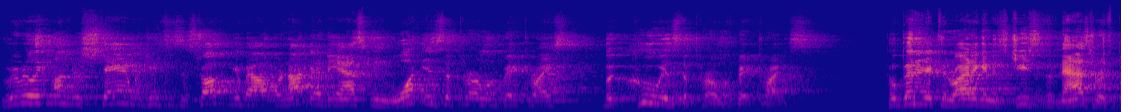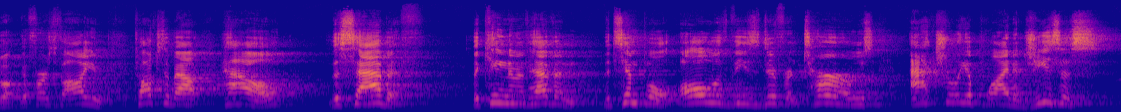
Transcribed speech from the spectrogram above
If we really understand what Jesus is talking about, we're not going to be asking, what is the pearl of great price, but who is the pearl of great price? Pope Benedict, in writing in his Jesus of Nazareth book, the first volume, talks about how the Sabbath, the kingdom of heaven, the temple, all of these different terms actually apply to Jesus.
